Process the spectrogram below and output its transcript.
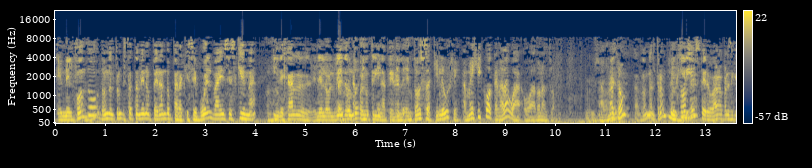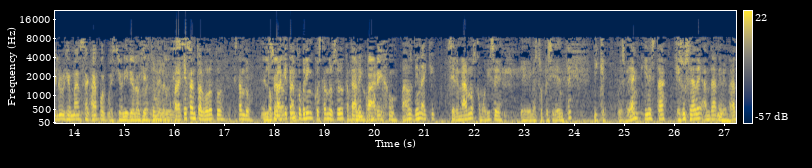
En el fondo, uh -huh. Donald Trump está también operando para que se vuelva ese esquema uh -huh. y dejar en el olvido un acuerdo en, trilateral. En, entonces, ¿a quién le urge? ¿A México, a Canadá o a, o a Donald Trump? Pues, a Donald Trump. A Donald Trump le urgiría, pero ahora parece que le urge más acá ah, por cuestión ideológica. Cuestión ideológica. ¿Para qué tanto alboroto estando? El ¿Para qué tanto tan, brinco estando el suelo tan, tan parejo? parejo. ¿no? Vamos bien, hay que serenarnos, como dice eh, nuestro presidente, y que pues vean quién está. Jesús Seade anda de verdad,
